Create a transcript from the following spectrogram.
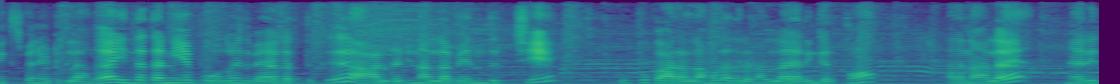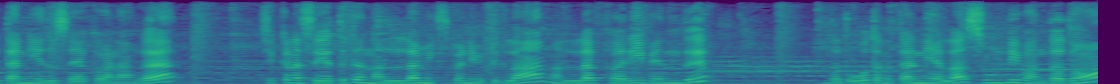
மிக்ஸ் பண்ணி விட்டுக்கலாங்க. இந்த தண்ணியே போதும் இது வேகிறதுக்கு. ஆல்ரெடி நல்லா வெந்துச்சு. உப்பு காரெல்லாம் கூட அதில் நல்லா இறங்கியிருக்கும். அதனால் நிறைய தண்ணி எதுவும் சேர்க்க வேணாங்க. சிக்கனை சேர்த்துட்டு நல்லா மிக்ஸ் பண்ணி விட்டுக்கலாம். நல்லா கறி வெந்து இந்த ஊற்றின தண்ணியெல்லாம் சுண்டி வந்ததும்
